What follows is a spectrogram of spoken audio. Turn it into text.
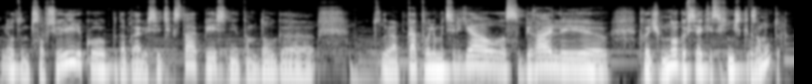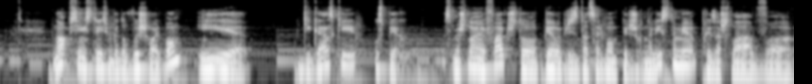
вот он писал всю лирику, подобрали все текста, песни, там долго обкатывали материал, собирали, короче, много всяких технических замуток. Но в 73 году вышел альбом, и гигантский успех. Смешной факт, что первая презентация альбома перед журналистами произошла в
